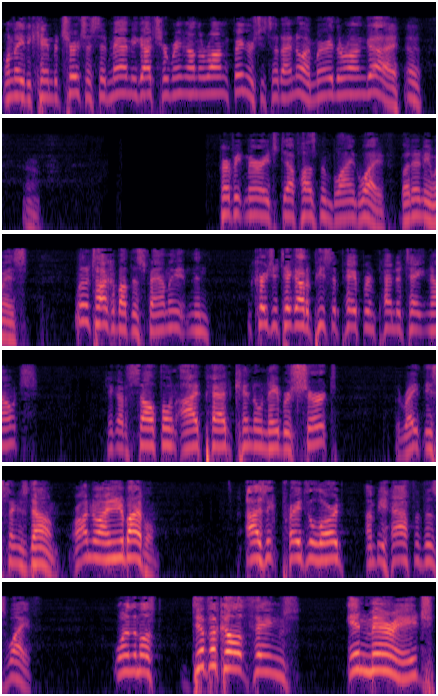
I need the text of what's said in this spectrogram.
One lady came to church. I said, Ma'am, you got your ring on the wrong finger. She said, I know, I married the wrong guy. Perfect marriage, deaf husband, blind wife. But, anyways, I'm going to talk about this family and then encourage you to take out a piece of paper and pen to take notes. Take out a cell phone, iPad, Kindle, neighbor's shirt. But write these things down or underline in your Bible. Isaac prayed to the Lord on behalf of his wife. One of the most difficult things in marriage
